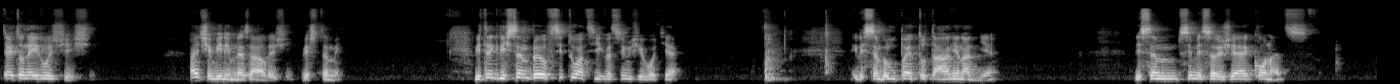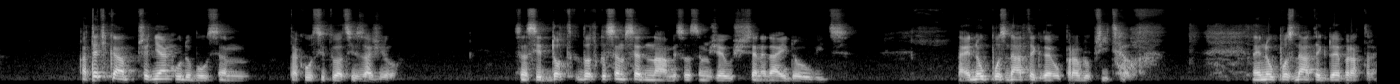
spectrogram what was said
To je to nejdůležitější. Na ničem jiným nezáleží, věřte mi. Víte, když jsem byl v situacích ve svém životě, když jsem byl úplně totálně na dně, když jsem si myslel, že je konec, a teďka před nějakou dobou jsem takovou situaci zažil. Jsem si dot, dotkl jsem se dna, myslel jsem, že už se nedá jít dolů víc. Najednou poznáte, kdo je opravdu přítel. Najednou poznáte, kdo je bratr.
